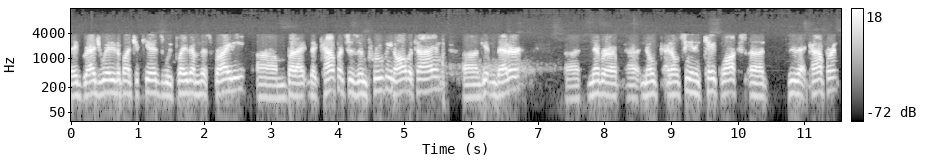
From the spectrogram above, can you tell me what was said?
They graduated a bunch of kids. We play them this Friday. Um, but I, the conference is improving all the time, uh, getting better. Uh, never, uh, no, I don't see any cakewalks uh, through that conference.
